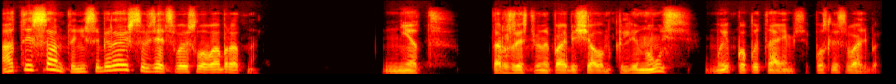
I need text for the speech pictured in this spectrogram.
А ты сам-то не собираешься взять свое слово обратно? Нет, торжественно пообещал он. Клянусь, мы попытаемся после свадьбы.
